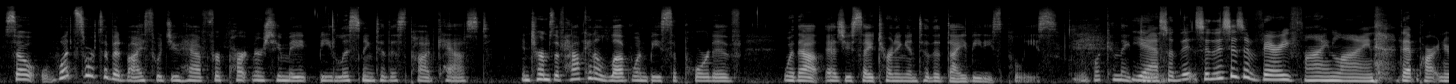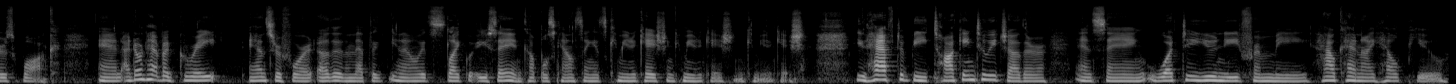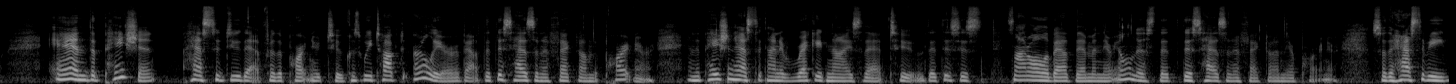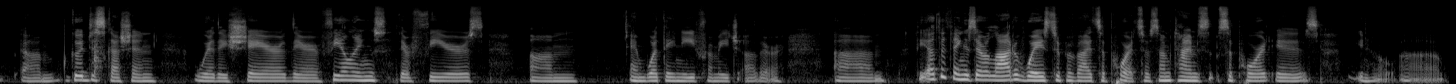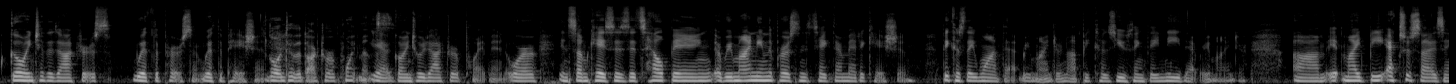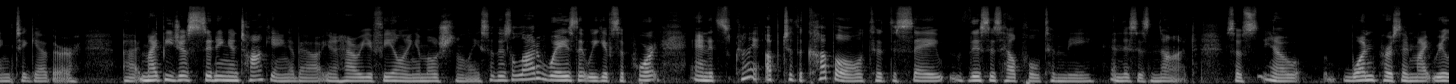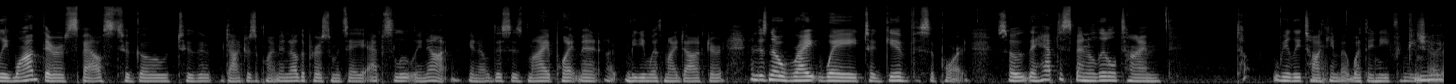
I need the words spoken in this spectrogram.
So, what sorts of advice would you have for partners who may be listening to this podcast in terms of how can a loved one be supportive without, as you say, turning into the diabetes police? What can they do? Yeah, so this, so this is a very fine line that partners walk. And I don't have a great answer for it other than that the you know it's like what you say in couples counseling it's communication communication communication. You have to be talking to each other and saying what do you need from me? How can i help you? And the patient has to do that for the partner too because we talked earlier about that this has an effect on the partner. And the patient has to kind of recognize that too that this is it's not all about them and their illness that this has an effect on their partner. So there has to be um, good discussion where they share their feelings, their fears, um, and what they need from each other. Um, the other thing is there are a lot of ways to provide support. So sometimes support is, you know, uh, going to the doctors with the person, with the patient. Going to the doctor appointments. Yeah, going to a doctor appointment. Or in some cases, it's helping, uh, reminding the person to take their medication because they want that reminder, not because you think they need that reminder. Um, it might be exercising together. Uh, it might be just sitting and talking about, you know, how are you feeling emotionally. So there's a lot of ways that we give support, and it's kind of up to the couple to, to say, this is helpful to me and this is not. So, you know, one person might really want their spouse to go to the doctor's appointment. Another person would say, absolutely not. You know, this is my appointment, uh, meeting with my doctor, and there's no right way to give support. So they have to spend a little time really talking about what they need from each other.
